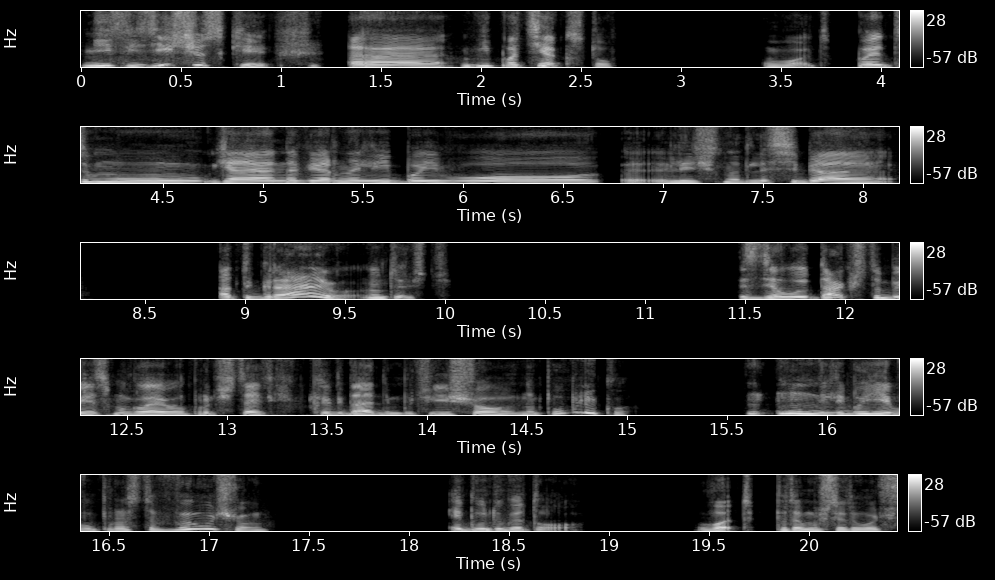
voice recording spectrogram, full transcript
ни физически, э, ни по тексту. Вот. Поэтому я, наверное, либо его э, лично для себя отыграю, ну, то есть сделаю так, чтобы я смогла его прочитать когда-нибудь еще на публику, либо я его просто выучу и буду готова. Вот, потому что это очень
